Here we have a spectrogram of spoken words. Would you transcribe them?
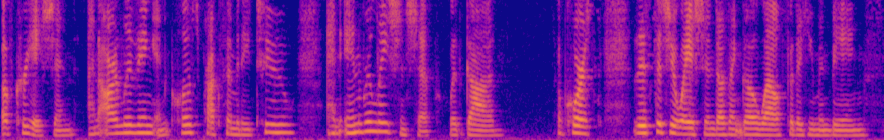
of creation and are living in close proximity to and in relationship with God. Of course, this situation doesn't go well for the human beings.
